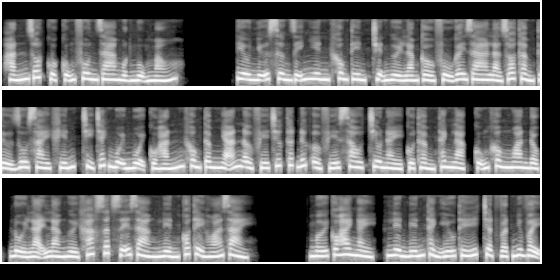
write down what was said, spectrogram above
hắn rốt cuộc cũng phun ra một ngụm máu. Tiêu Nhữ Sương dĩ nhiên không tin chuyện người làm cầu phủ gây ra là do thẩm tử du sai khiến, chỉ trách muội muội của hắn không tâm nhãn ở phía trước thất đức ở phía sau chiêu này của thẩm thanh lạc cũng không ngoan độc đổi lại là người khác rất dễ dàng liền có thể hóa giải. Mới có hai ngày, liền biến thành yếu thế, chật vật như vậy,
